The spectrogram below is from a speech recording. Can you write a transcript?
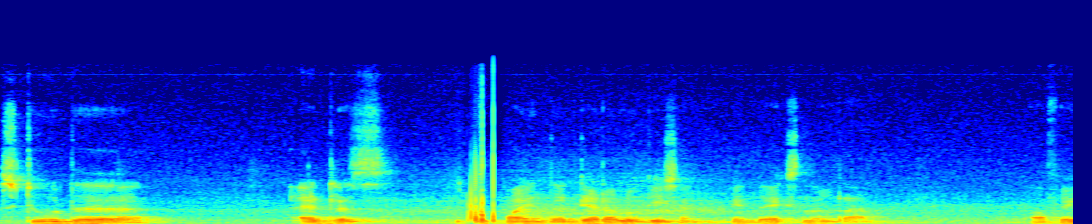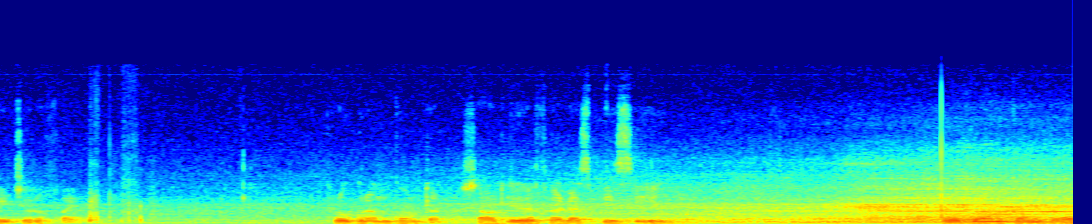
store the address to point the data location in the external RAM of 805. Program counter, shortly referred as PC, program counter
